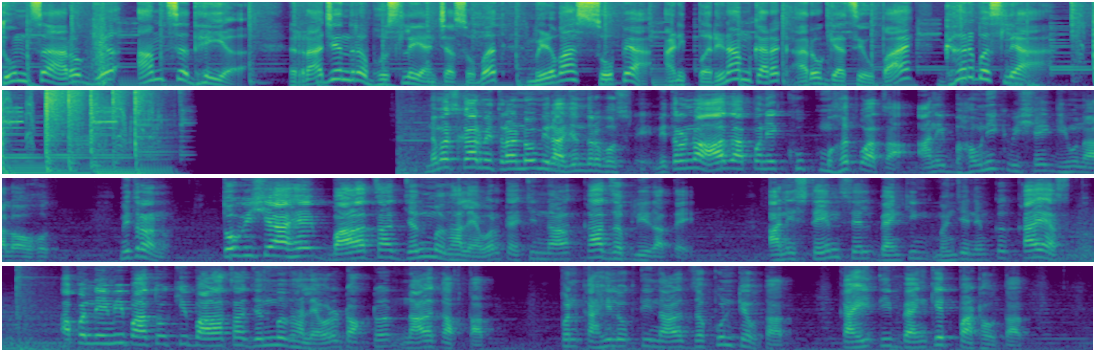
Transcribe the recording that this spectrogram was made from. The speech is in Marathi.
तुमचं आरोग्य आमचं ध्येय. राजेंद्र भोसले यांच्यासोबत मिळवा सोप्या आणि परिणामकारक आरोग्याचे उपाय घर बसल्या. नमस्कार मित्रांनो मी राजेंद्र भोसले. मित्रांनो आज आपण एक खूप महत्त्वाचा आणि भावनिक विषय घेऊन आलो आहोत. मित्रांनो तो विषय आहे बाळाचा जन्म झाल्यावर त्याची नाळ का जपली जाते? आणि स्टेम सेल बँकिंग म्हणजे नेमकं काय असतं? आपण नेहमी पाहतो की बाळाचा जन्म झाल्यावर डॉक्टर नाळ कापतात. पण काही लोक ती नाळ जपून ठेवतात काही ती बँकेत पाठवतात.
